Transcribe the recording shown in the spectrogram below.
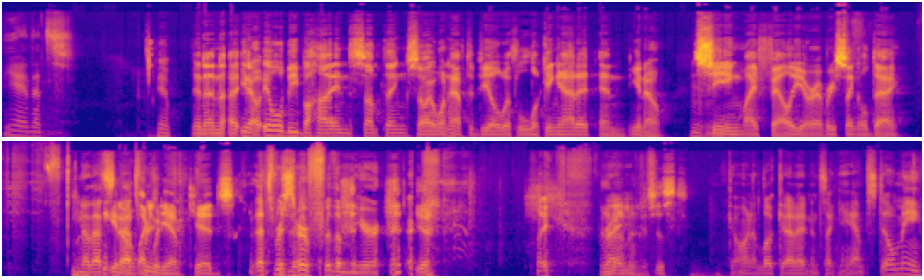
yeah, that's Yep. And then uh, you know it will be behind something, so I won't have to deal with looking at it and you know seeing my failure every single day. no, that's You know, that's like when you have kids. that's reserved for the mirror. Yeah. like, right, know, it's just just go in and look at it, and it's like, yeah, I'm still me,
